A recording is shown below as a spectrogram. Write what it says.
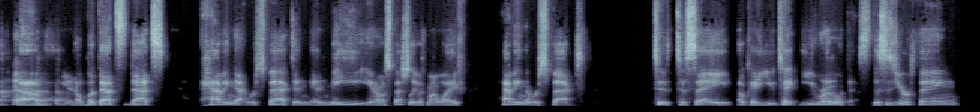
Um, you know, but that's that's having that respect and and me you know especially with my wife having the respect to to say okay you take you run with this. This is your thing.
